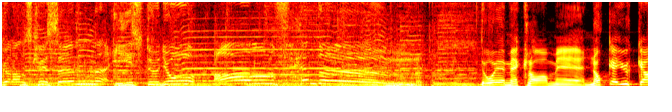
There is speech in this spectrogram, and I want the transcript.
Haugalandsquizen. I studio, Alf Henden. Da er vi klar med nok ei uke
